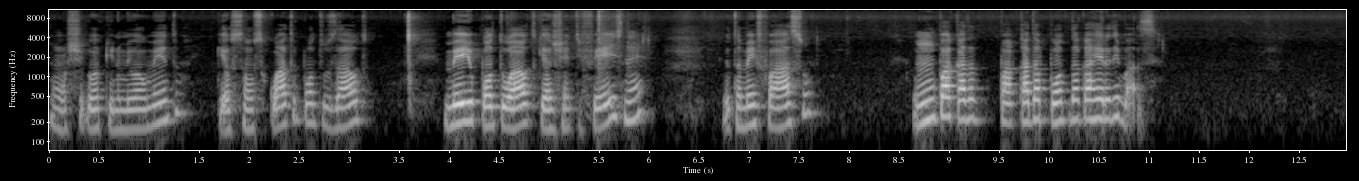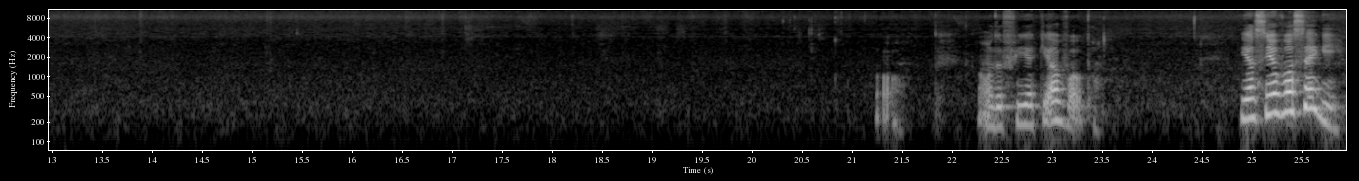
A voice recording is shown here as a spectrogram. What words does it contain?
Bom, chegou aqui no meu aumento, que são os quatro pontos altos. Meio ponto alto que a gente fez, né? Eu também faço um para cada, para cada ponto da carreira de base. Onde eu fiz aqui a volta. E assim eu vou seguir.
